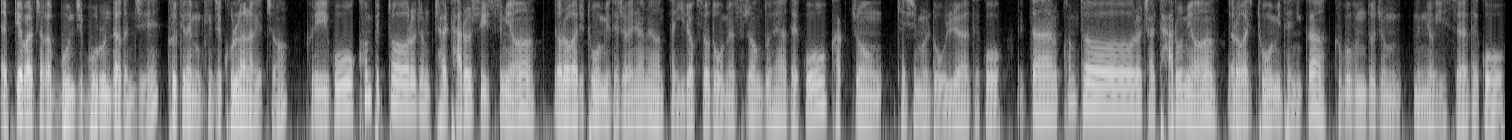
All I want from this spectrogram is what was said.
앱 개발자가 뭔지 모른다든지 그렇게 되면 굉장히 곤란하겠죠. 그리고 컴퓨터를 좀 잘 다룰 수 있으면 여러 가지 도움이 되죠. 왜냐하면 이력서도 오면 수정도 해야 되고 각종 게시물도 올려야 되고 일단 컴퓨터를 잘 다루면 여러 가지 도움이 되니까 그 부분도 좀 능력이 있어야 되고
